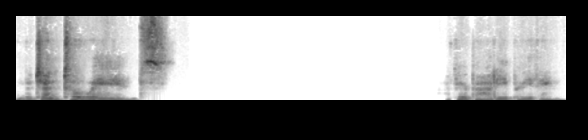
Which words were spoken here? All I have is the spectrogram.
on the gentle waves of your body breathing.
